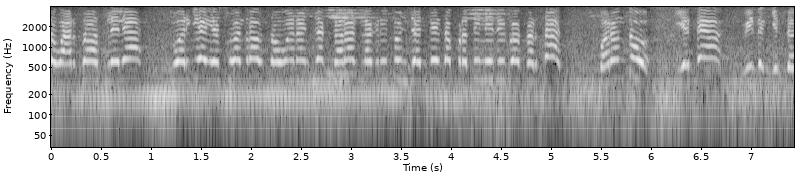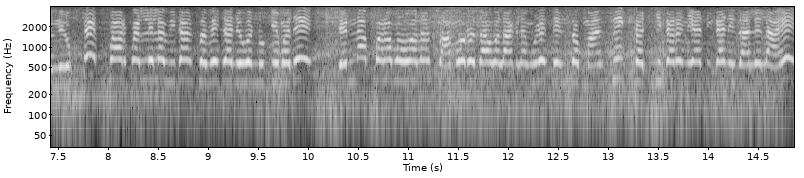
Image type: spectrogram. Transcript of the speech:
राजकारणाचा वारसा असलेल्या स्वर्गीय यशवंतराव चव्हाणांच्या कराड नगरीतून जनतेचं प्रतिनिधित्व करतात. परंतु येत्या नुकत्याच पार पडलेल्या विधानसभेच्या निवडणुकीमध्ये त्यांना पराभवाला सामोरं जावं लागल्यामुळे त्यांचं मानसिक खच्चीकरण या ठिकाणी झालेलं आहे.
